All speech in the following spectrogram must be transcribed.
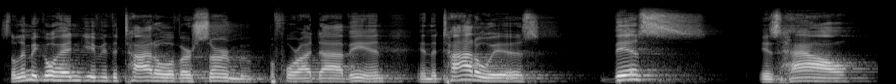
So let me go ahead and give you the title of our sermon before I dive in. And the title is This is How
